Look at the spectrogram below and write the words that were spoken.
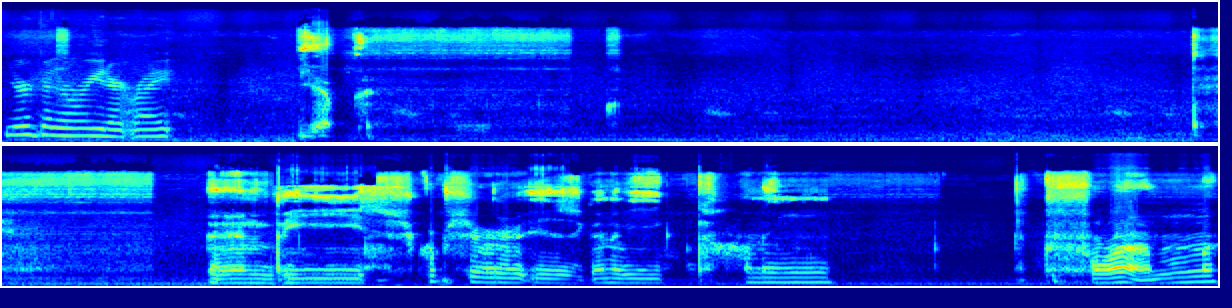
you're gonna read it, right? Yep. And the scripture is going to be coming from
